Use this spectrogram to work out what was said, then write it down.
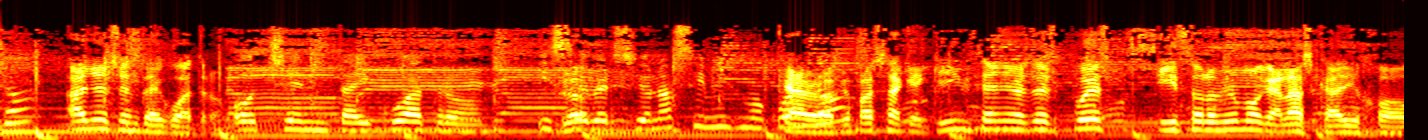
Dicho? Año 84. 84. ¿Y se versiona a sí mismo Claro, cuándo? lo que pasa que 15 años después hizo lo mismo que Alaska. Dijo,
